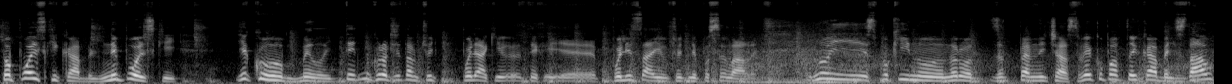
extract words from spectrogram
То польський кабель, не польський. Якого милий? Ти, ну, коротше, там чуть поляків, тих е, поліцаїв чуть не посилали. Ну і спокійно народ за певний час викупав той кабель, здав.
